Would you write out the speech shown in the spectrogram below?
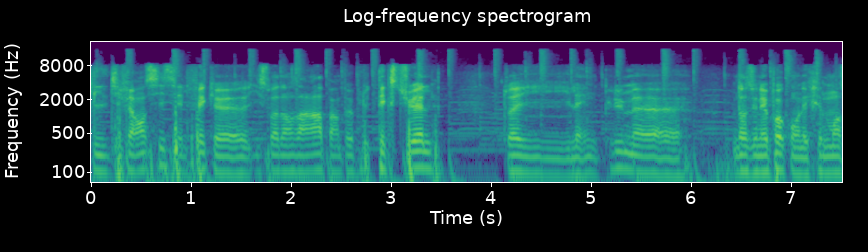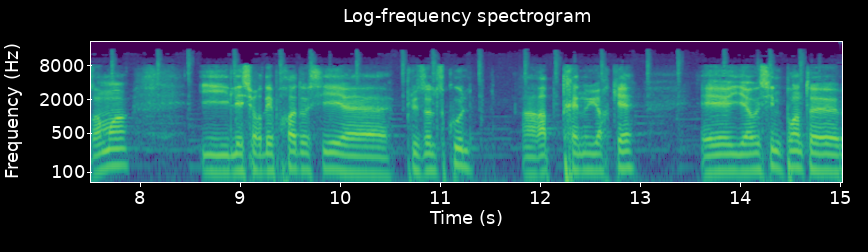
Qui le différencie, c'est le fait qu'il soit dans un rap un peu plus textuel. Il, a une plume euh, dans une époque où on écrit de moins en moins. Il est sur des prods aussi euh, plus old school, un rap très new-yorkais. Et il y a aussi une pointe euh,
